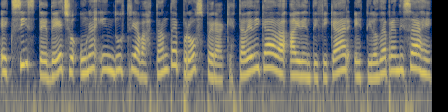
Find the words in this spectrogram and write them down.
existe, de hecho, una industria bastante próspera que está dedicada a identificar estilos de aprendizaje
